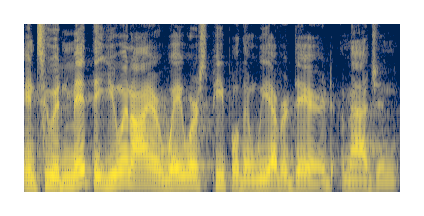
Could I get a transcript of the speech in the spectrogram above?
and to admit that you and I are way worse people than we ever dared imagine,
